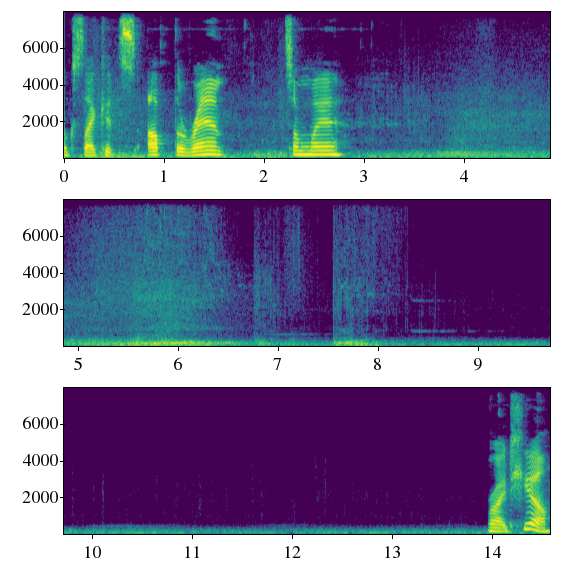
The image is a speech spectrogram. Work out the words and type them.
Looks like it's up the ramp somewhere. Right here.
